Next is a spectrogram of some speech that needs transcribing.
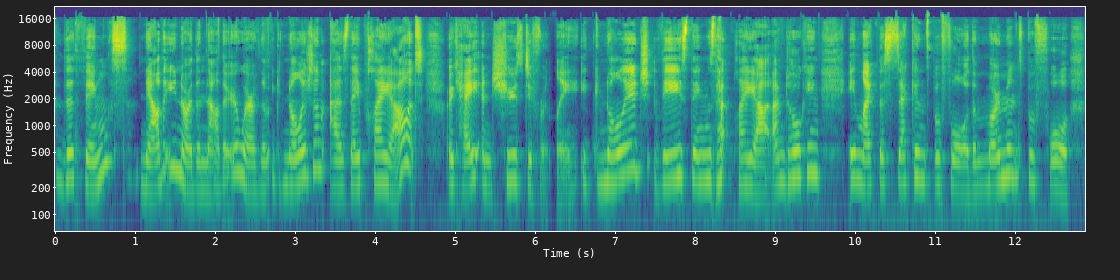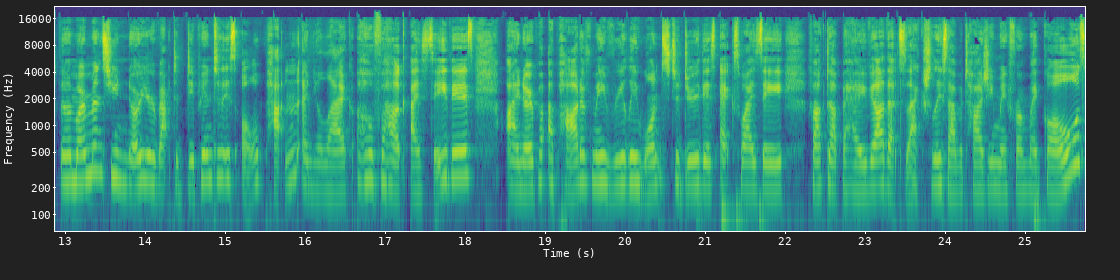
the things, now that you know them, now that you're aware of them, acknowledge them as they play out, okay, and choose differently. Acknowledge these things that play out. I'm talking in like the seconds before, the moments before, the moments you know you're about to dip into this old pattern and you're like, oh fuck, I see this. I know a part of me really wants to do this XYZ fucked up behavior that's actually sabotaging me from my goals.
